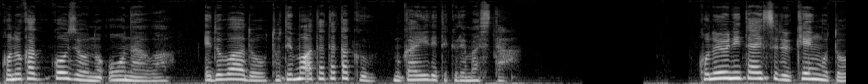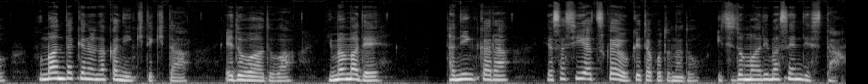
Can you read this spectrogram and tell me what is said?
この家具工場のオーナーはエドワードをとても温かく迎え入れてくれました。この世に対する嫌悪と不満だけの中に生きてきたエドワードは今まで他人から優しい扱いを受けたことなど一度もありませんでした。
